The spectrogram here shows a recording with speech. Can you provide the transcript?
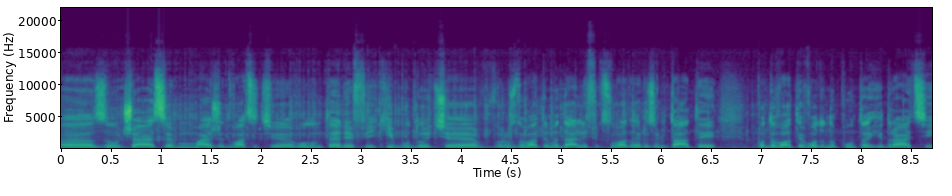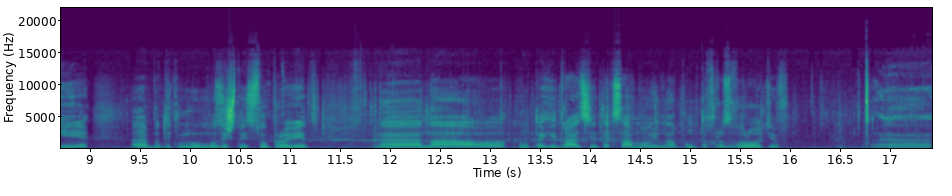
Е, Залучається майже 20 волонтерів, які будуть е, роздавати медалі, фіксувати результати, подавати воду на пунктах гідрації, Е, будуть музичний супровід е, на е, пунктах гідрації, так само і на пунктах розворотів. Е,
